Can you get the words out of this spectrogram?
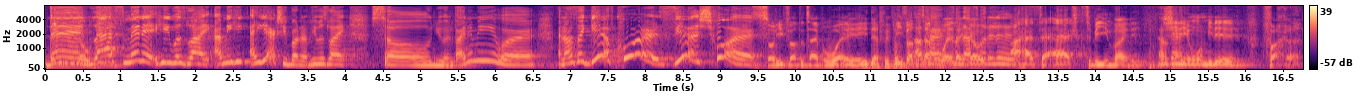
then know- last minute, he was like, I mean, he he actually brought it up. He was like, so you invited me, or? And I was like, yeah, of course, yeah, sure. so he felt the type of way. Yeah, he definitely He felt felt the type Okay, of way, so like that's yo, what it is. I had to ask to be invited. She didn't want me there. Fuck her.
